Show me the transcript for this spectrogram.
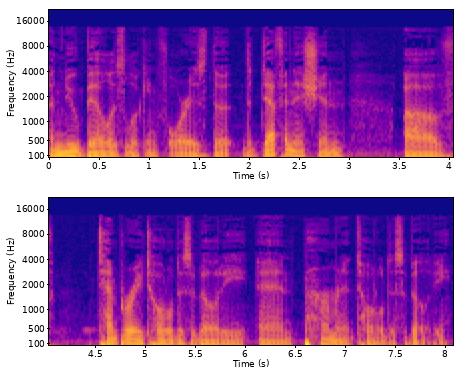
a new bill is looking for is the, the definition of temporary total disability and permanent total disability.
